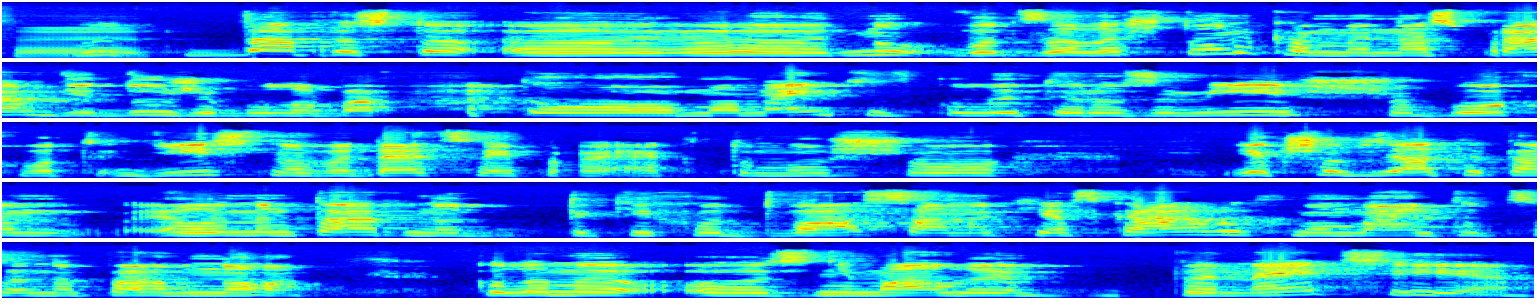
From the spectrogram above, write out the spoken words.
Це Ну, да, просто е, е, ну, от за лаштунками насправді дуже було багато моментів, коли ти розумієш, що Бог от дійсно веде цей проект. Тому що якщо взяти там елементарно таких от два самих яскравих моменти, це напевно, коли ми о, знімали в Венеції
